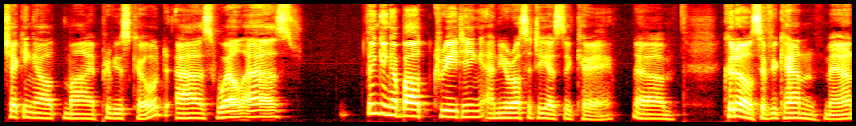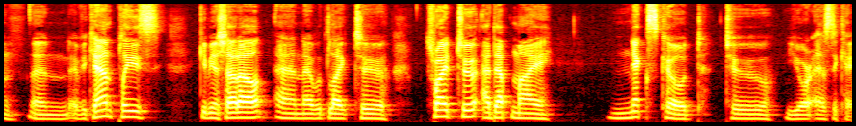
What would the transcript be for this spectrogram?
checking out my previous code as well as thinking about creating a Neurosity SDK. Um, kudos if you can, man. And if you can, please give me a shout out. And I would like to try to adapt my next code to your SDK.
